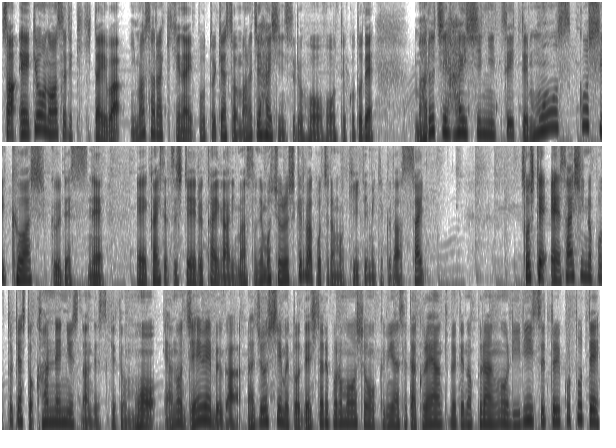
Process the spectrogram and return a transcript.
さあ、えー、今日の朝で聞きたいは、今更聞けないポッドキャストをマルチ配信する方法ということで、マルチ配信についてもう少し詳しくですね、えー、解説している回がありますので、もしよろしければこちらも聞いてみてください。そして、えー、最新のポッドキャスト関連ニュースなんですけども、あの JWEB がラジオ CM とデジタルプロモーションを組み合わせたクライアント向けのプランをリリースということで、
